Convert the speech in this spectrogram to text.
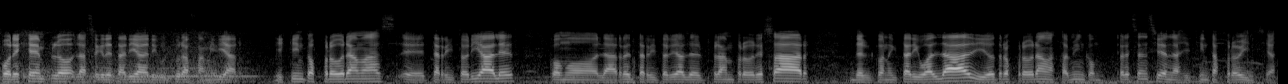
por ejemplo, la Secretaría de Agricultura Familiar. Distintos programas eh, territoriales como la red territorial del Plan Progresar, del Conectar Igualdad y otros programas también con presencia en las distintas provincias.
